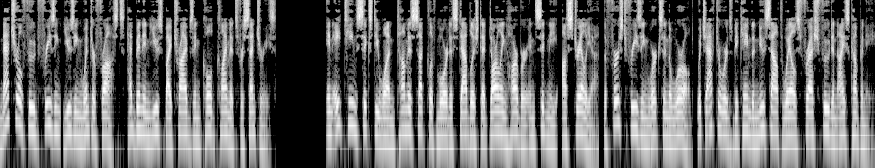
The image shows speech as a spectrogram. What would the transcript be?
Natural food freezing using winter frosts had been in use by tribes in cold climates for centuries. In 1861 Thomas Sutcliffe Mort established at Darling Harbour in Sydney, Australia, the first freezing works in the world, which afterwards became the New South Wales Fresh Food and Ice Company.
